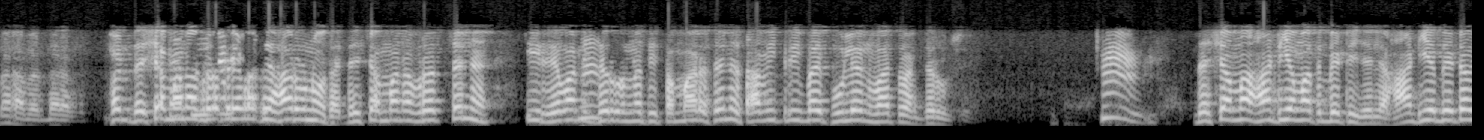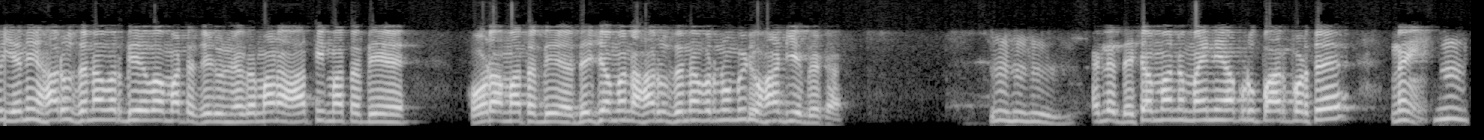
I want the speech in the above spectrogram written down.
બરાબર પણ દશામાના વ્રત રહેવાથી સારું ન થાય. દશામાના વ્રત છે ને એ રહેવાની જરૂર નથી. તમારે છે ને સાવિત્રીબાઈ ફૂલે વાંચવાની જરૂર છે. દશામાં હાંઠિયામાં તો બેઠી છે એટલે હાંઠિયા બેઠા હોય એને સારું જનાવર બે એવા માટે ચડ્યું. નહીં માણા હાથી માથે બે ઘોડા માથે બે. દશામાના સારું જનાવરનું મળ્યું હાંઠિયે બેઠા. એટલે દશામાના મહિને આપણું પાર પડશે નહીં.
